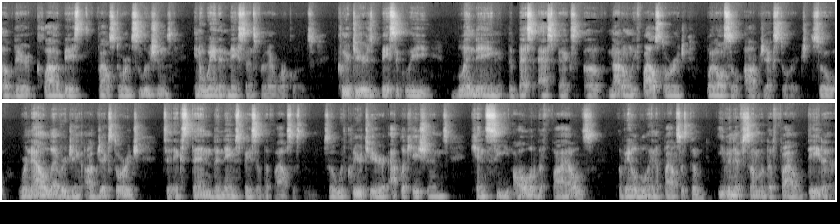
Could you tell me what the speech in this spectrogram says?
of their cloud based file storage solutions in a way that makes sense for their workloads. ClearTier is basically blending the best aspects of not only file storage, but also object storage. So we're now leveraging object storage to extend the namespace of the file system. So with ClearTier, applications can see all of the files available in a file system, even if some of the file data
